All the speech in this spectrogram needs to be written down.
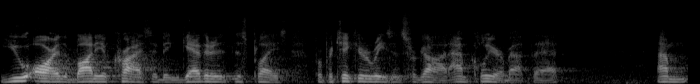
You are the body of Christ that have been gathered at this place for particular reasons for God. I'm clear about that. I'm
